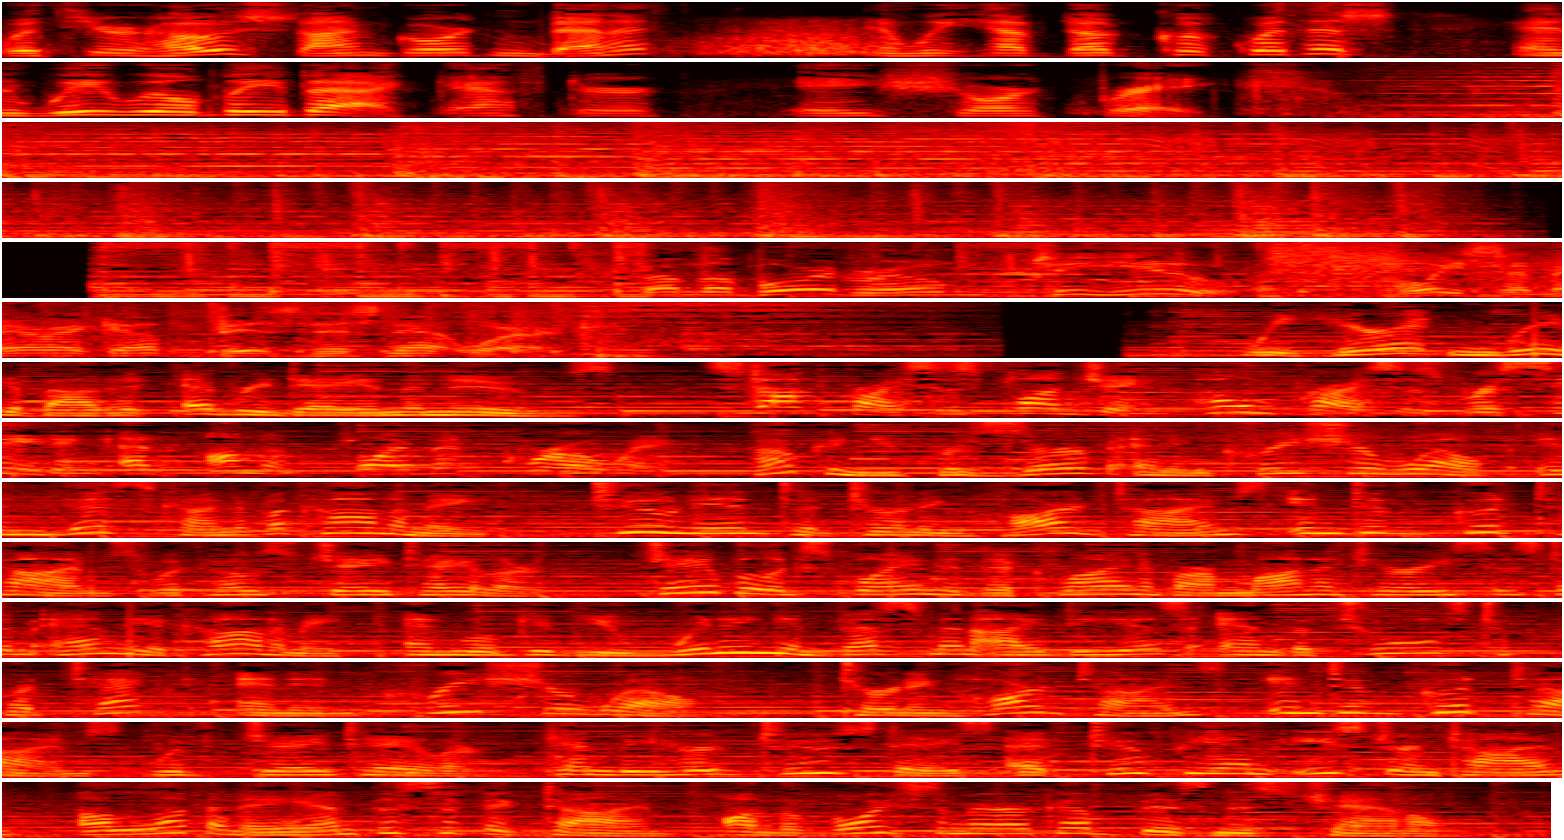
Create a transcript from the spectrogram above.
With your host, I'm Gordon Bennett, and we have Doug Cook with us, and we will be back after a short break. From the boardroom to you, Voice America Business Network. We hear it and read about it every day in the news. Stock prices plunging, home prices receding, and unemployment growing. How can you preserve and increase your wealth in this kind of economy? Tune in to Turning Hard Times into Good Times with host Jay Taylor. Jay will explain the decline of our monetary system and the economy and will give you winning investment ideas and the tools to protect and increase your wealth. Turning Hard Times into Good Times with Jay Taylor can be heard Tuesdays at 2 p.m. Eastern Time, 11 a.m. Pacific Time on the Voice America Business Channel.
